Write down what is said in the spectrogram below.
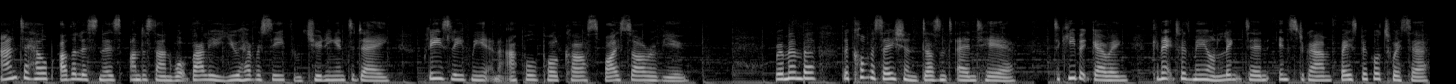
and to help other listeners understand what value you have received from tuning in today, please leave me an Apple Podcast five star review. Remember, the conversation doesn't end here. To keep it going, connect with me on LinkedIn, Instagram, Facebook, or Twitter,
